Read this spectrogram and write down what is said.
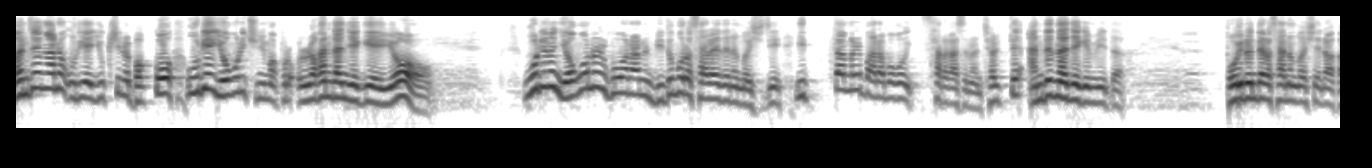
언젠가는 우리의 육신을 벗고 우리의 영혼이 주님 앞으로 올라간다는 얘기예요. 우리는 영혼을 구원하는 믿음으로 살아야 되는 것이지 이 땅을 바라보고 살아가서는 절대 안 된다는 얘기입니다. 보이는 대로 사는 것이 아니라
